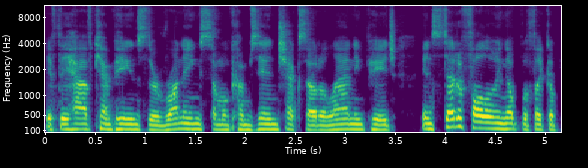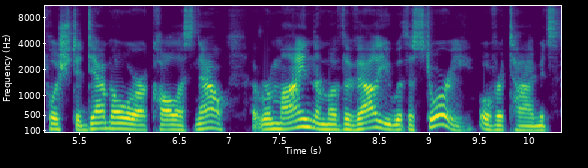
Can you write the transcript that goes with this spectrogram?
if they have campaigns they're running, someone comes in, checks out a landing page, instead of following up with like a push to demo or a call us now, remind them of the value with a story over time. It's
